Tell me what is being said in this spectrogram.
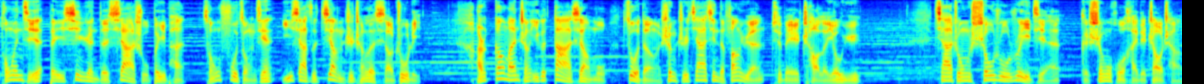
童文杰被信任的下属背叛，从副总监一下子降职成了小助理，而刚完成一个大项目，坐等升职加薪的方圆却被炒了鱿鱼。家中收入锐减，可生活还得照常。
